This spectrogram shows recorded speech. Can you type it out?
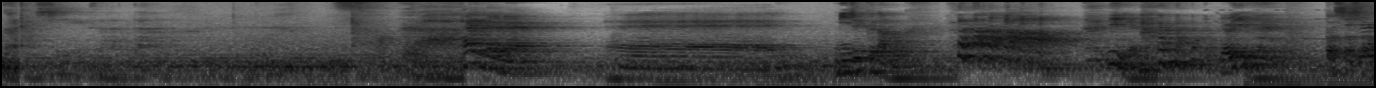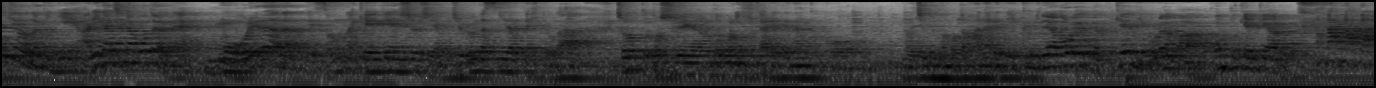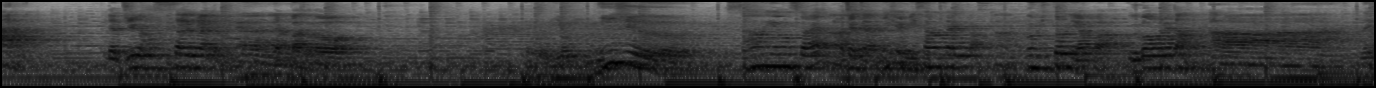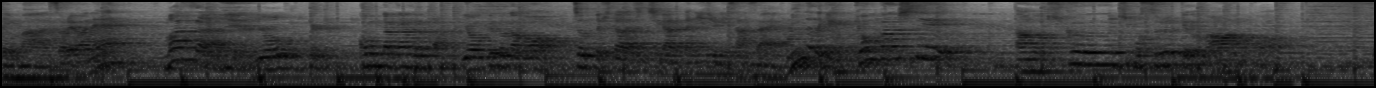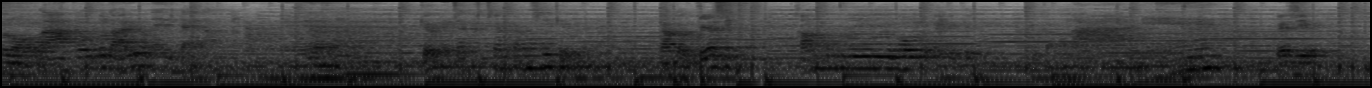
悲しい歌だった。はいめいめえー、未熟な僕。いいね。いやいいね。思春期の時にありがちなことよね、もう俺らだってそんな経験してるしやっぱ自分が好きだった人がちょっと年上の男に惹かれてなんかこう、まあ、自分の元を離れていくみいたいな。や俺ケンに俺はまあ本当経験ある。いや18歳ぐらいの時ね。うん。やっぱそのえっと234歳？あ違う違う223歳か。の人にやっぱ奪われたの。あーだけどまあそれはね。まさによこんな感じだった。洋服とかもちょっと一味違った223歳。みんなだけ共感してあの聞く気もするけどななんか。そのああこういうことあるよねみたいな。けどめちゃくちゃ悲しいけどね。なんか悔しい。韓国語とか入れてるかまあね。な悔しいよ。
